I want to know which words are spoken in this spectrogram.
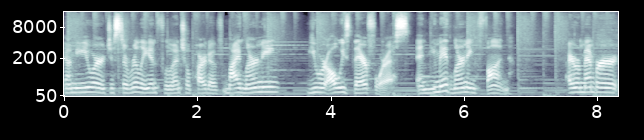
I mean, you were just a really influential part of my learning. You were always there for us, and you made learning fun. I remember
